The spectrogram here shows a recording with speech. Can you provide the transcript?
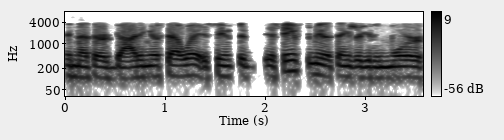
and that they're guiding us that way. It seems to it seems to me that things are getting more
